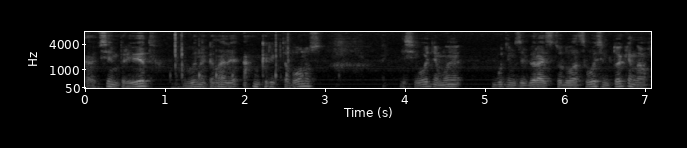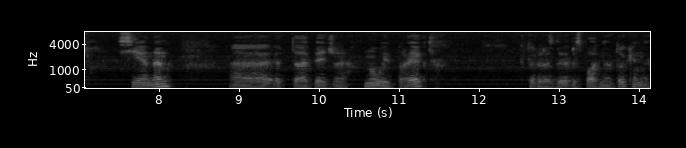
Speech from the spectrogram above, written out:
Э, Всем привет! Вы на канале Криптобонус. И сегодня мы будем забирать 128 токенов CNN. Э, Это опять же новый проект, который раздает бесплатные токены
